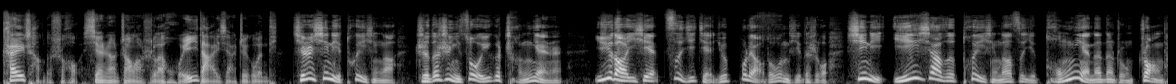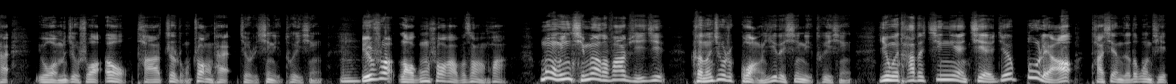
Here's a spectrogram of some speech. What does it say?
开场的时候，先让张老师来回答一下这个问题。其实心理退行啊，指的是你作为一个成年人，遇到一些自己解决不了的问题的时候，心里一下子退行到自己童年的那种状态，我们就说哦，他这种状态就是心理退行。嗯，比如说老公说话不算话。莫名其妙的发脾气，可能就是广义的心理退行，因为他的经验解决不了他现在的问题，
